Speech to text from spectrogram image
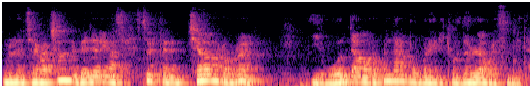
원래 제가 처음에 메저링을 했을 때는 체어롤을 이 원장으로 끝나는 부분에 이렇게 넣으려고 했습니다.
